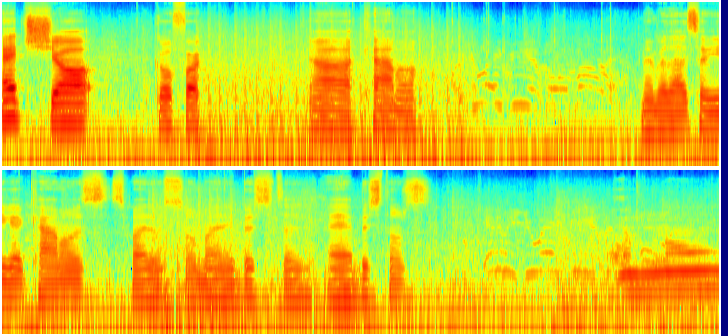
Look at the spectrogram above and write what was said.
Headshot! Go for uh, camo. Remember that's how you get camos, that's why there's so many boosters. Uh, boosters. Oh no.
